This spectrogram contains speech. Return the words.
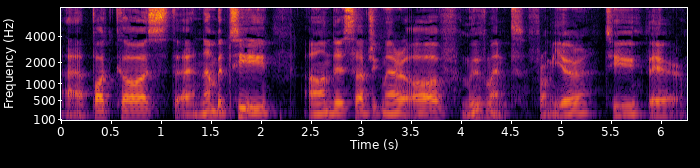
uh, podcast uh, number two on the subject matter of movement from here to there.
